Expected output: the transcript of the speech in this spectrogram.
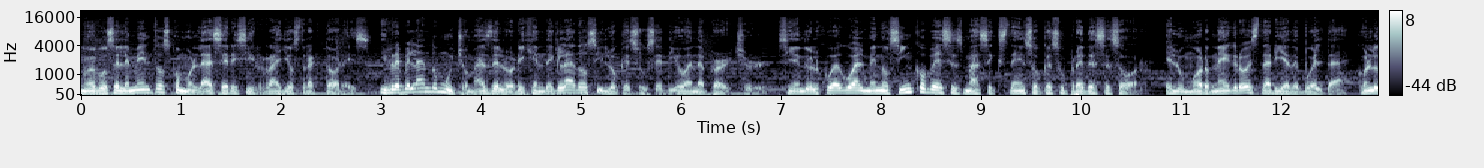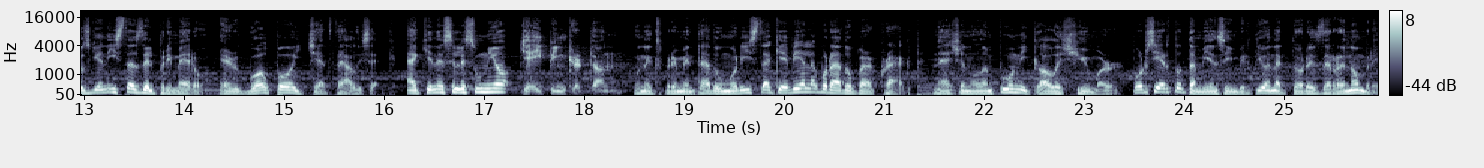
nuevos elementos como láseres y rayos tractores, y revelando mucho más del origen de GLaDOS y lo que sucedió en Aperture, siendo el juego al menos 5 veces más extenso que su predecesor. El humor negro estaría de vuelta, con los guionistas del primero, Eric Walpo y Chad Falisek, a quienes se les unió Jay Pinkerton, un experimentado humorista que había elaborado para Cracked, National Lampoon y College Humor. Por cierto, también se invirtió en actores de renombre,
